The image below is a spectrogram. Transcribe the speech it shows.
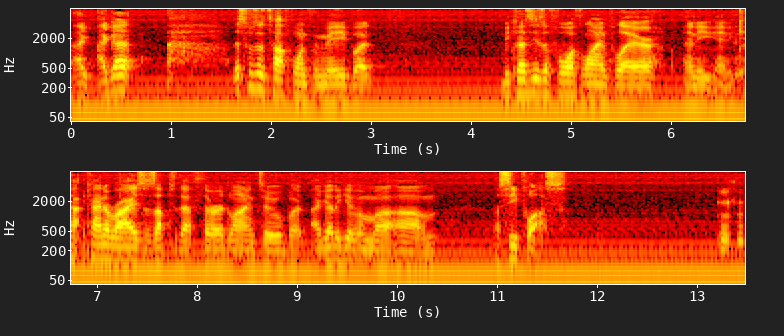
I I got this was a tough one for me, but because he's a fourth line player and he and he kind of rises up to that third line too, but I got to give him a um, a C plus. Mhm.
